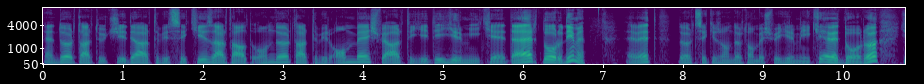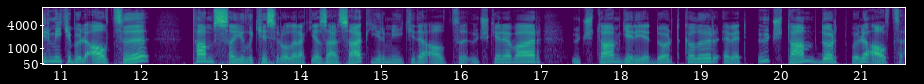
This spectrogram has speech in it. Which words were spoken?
Yani 4 artı 3, 7 artı 1, 8 artı 6, 14 artı 1, 15 ve artı 7, 22 eder. Doğru değil mi? Evet. 4, 8, 14, 15 ve 22. Evet doğru. 22 bölü 6 tam sayılı kesir olarak yazarsak 22'de 6 3 kere var. 3 tam geriye 4 kalır. Evet 3 tam 4 bölü 6.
